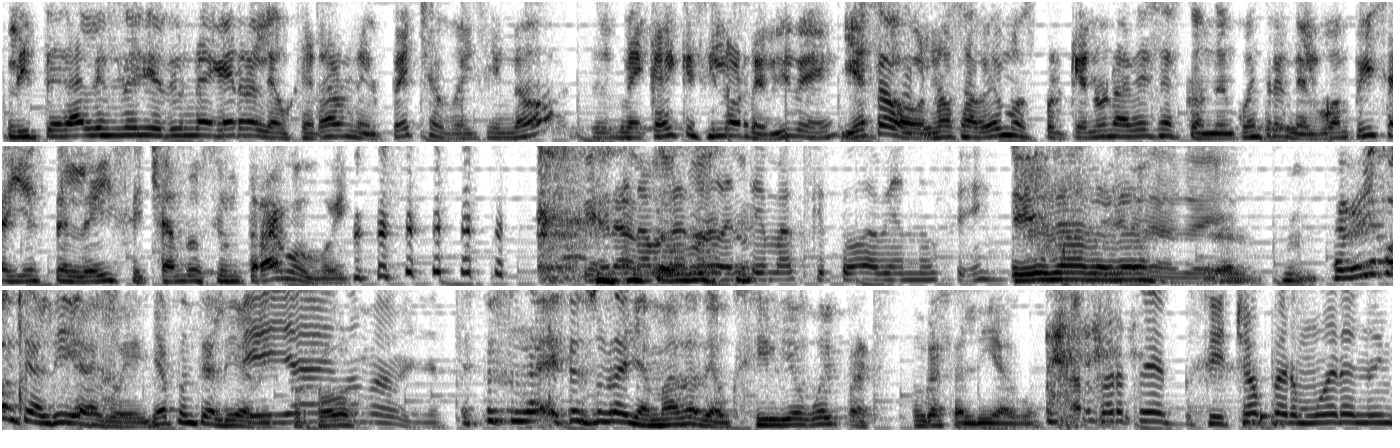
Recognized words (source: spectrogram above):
literal en medio de una guerra le agujeraron el pecho, güey. Si no, me cae que sí lo revive. Y eso no sabemos, porque en una de esas cuando encuentren el One Piece, ahí está Lace echándose un trago, güey. Están hablando de temas que todavía no sé. Sí, no, no, Pero ya ponte al día, güey. Ya ponte al día, güey, por favor. esta, es una, esta es una llamada de auxilio, güey, para que pongas al día, güey. Aparte, si Chopper muere, no,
